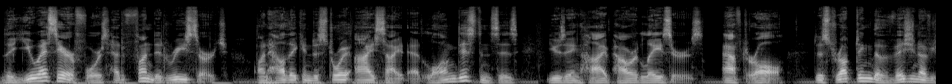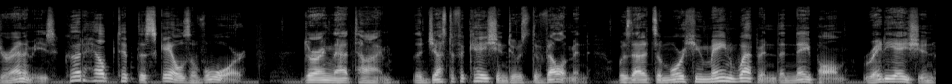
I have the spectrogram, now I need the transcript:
the US Air Force had funded research on how they can destroy eyesight at long distances using high powered lasers. After all, disrupting the vision of your enemies could help tip the scales of war. During that time, the justification to its development was that it's a more humane weapon than napalm, radiation,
